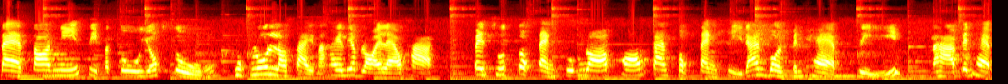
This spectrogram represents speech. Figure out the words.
แต่ตอนนี้4ประตูยกสูง ทุกรุ่นเราใส่มาให้เรียบร้อยแล้วค่ะ เป็นชุดตกแต่งซุ้มล้อพร้อมการตกแต่งสีด้านบนเป็นแถบสีนะคะ เป็นแถบ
